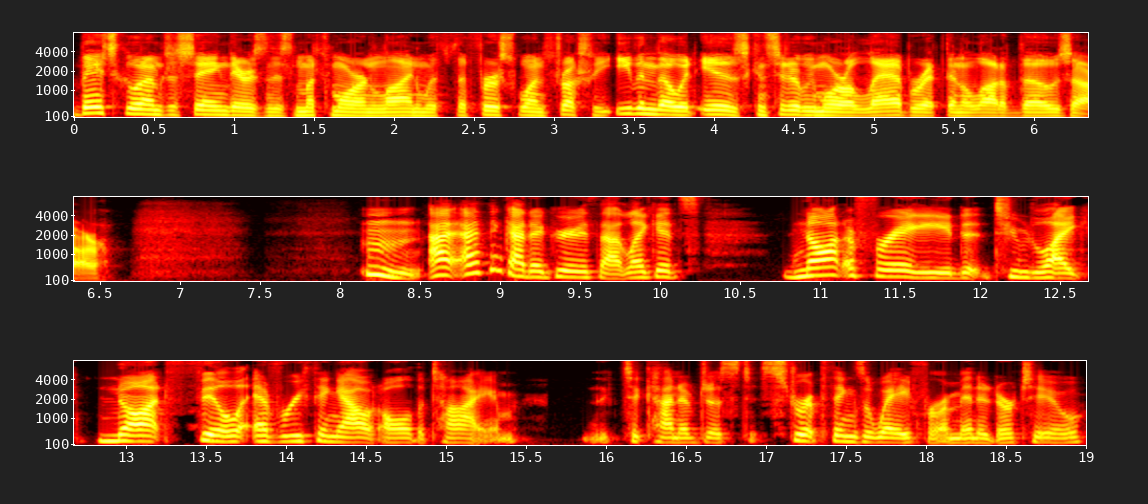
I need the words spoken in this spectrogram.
basically, what I'm just saying there is this much more in line with the first one structurally, even though it is considerably more elaborate than a lot of those are. Hmm, I, I think I'd agree with that. Like it's not afraid to like not fill everything out all the time to kind of just strip things away for a minute or two.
